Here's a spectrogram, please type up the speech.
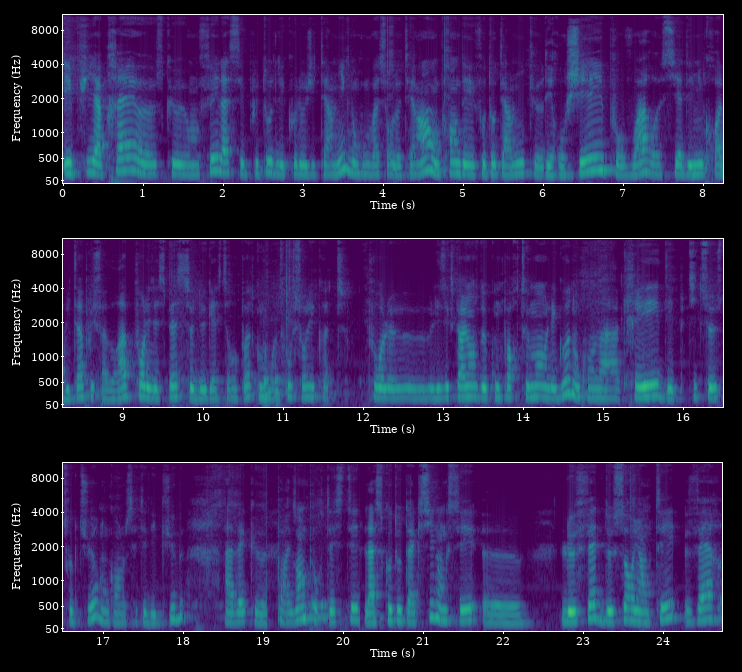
Et puis après, euh, ce qu'on fait là, c'est plutôt de l'écologie thermique. Donc on va sur le terrain, on prend des photos thermiques des rochers pour voir s'il y a des micro-habitats plus favorables pour les espèces de gastéropodes qu'on retrouve sur les côtes pour les expériences de comportement Lego. Donc on a créé des petites structures, donc c'était des cubes, avec euh, par exemple pour tester la scototaxie, donc c'est euh, le fait de s'orienter vers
